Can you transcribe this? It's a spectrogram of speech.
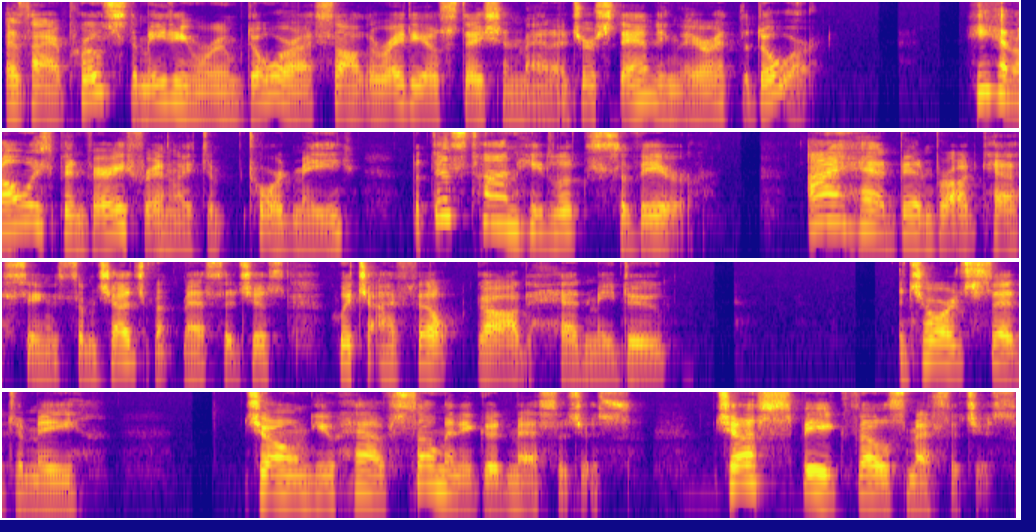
As I approached the meeting room door, I saw the radio station manager standing there at the door. He had always been very friendly to, toward me, but this time he looked severe. I had been broadcasting some judgment messages, which I felt God had me do. George said to me, Joan, you have so many good messages. Just speak those messages.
